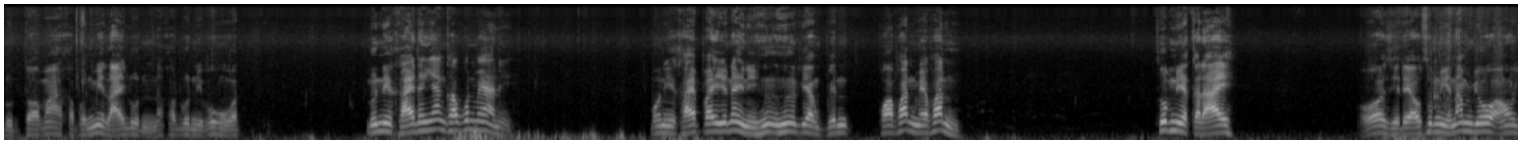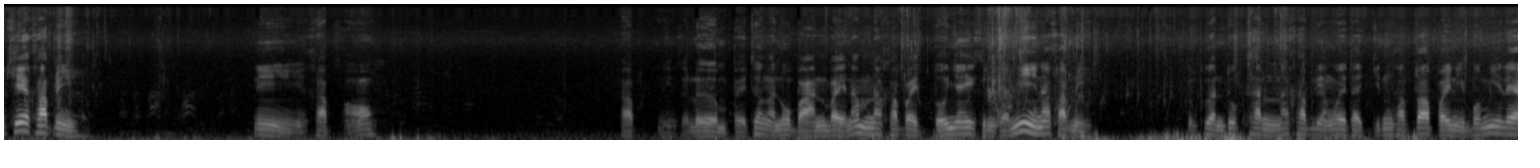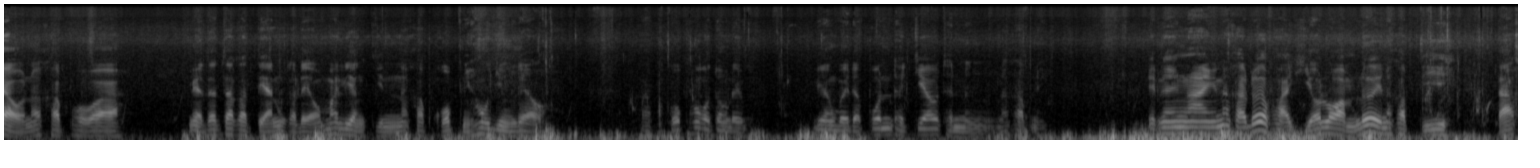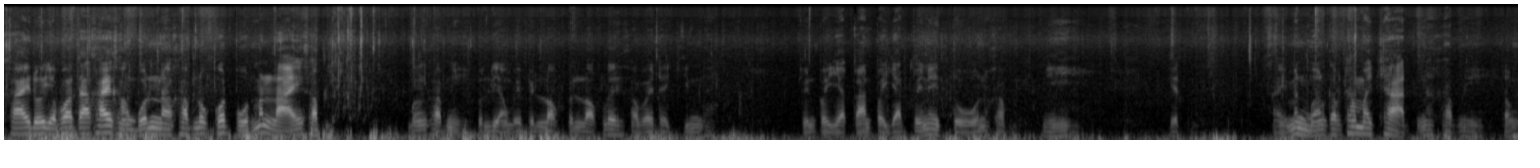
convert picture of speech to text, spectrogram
รุ่นต่อมาครับมันมีหลายรุ่นนะครับ รุ่นนี้พวกหัวรุ่นนี้ขายได้ยังครับคุณแม่นี่โมนี่ขายไปอยู่ในนี่ฮือฮือเลี้ยงเป็นพอพันแม่พันซุ่มเนี่ยก็ไดโอ้ยสิได้เอาซุ่มนี่น้ำอยู่เอาเคครับนี่ นี่ครับเอา ครับ นี่ก็เริ่มไปเท่งอนุบาลใบน้ำนะครับใบตัวใหญ่ขึ้นก็มีนะครับนี่เพื่อนๆทุกท่านนะครับเลี้ยงไว้ถ้ากินครับต่อไปนี่บ่มีแล้วนะครับ เพราะว่าแม่ตาตะกระแตนก็ได้เอามาเลี้ยงกินนะครับกบนี่เฮายิงแล้วครับกบเฮาก็ต้องได้เลี้ยงใบตะปนถ้าแก้วถ้าหนึ่งนะครับนี่เฮ็ดง่ายๆนะครับเด้อผ่าเขียวล้อมเลยนะครับ ตีตาคร้โดยเฉพาะตาคร้ข้างบนนะครับนกกดปูดมันหลายครับ เมืองครับนี่เป็นเลี้ยงไปเป็นหลอกเป็นหลอกเลยครับไว้ได้กินครับเป็นประหยัดการประหยัดไปในโตนะครับ นี่เห็ดให้มันเหมือนกับธรรมชาตินะครับ นี่ต้อง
